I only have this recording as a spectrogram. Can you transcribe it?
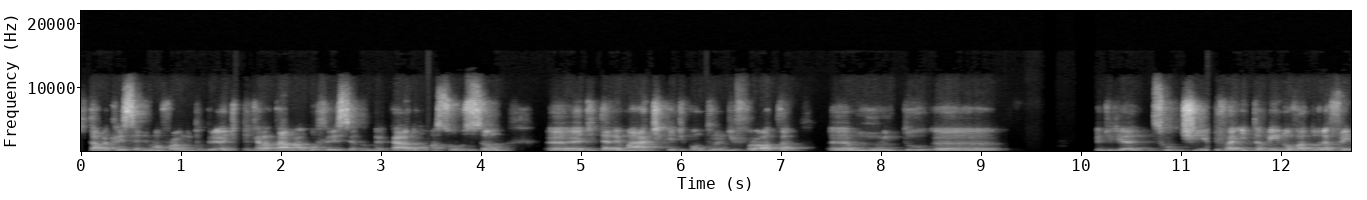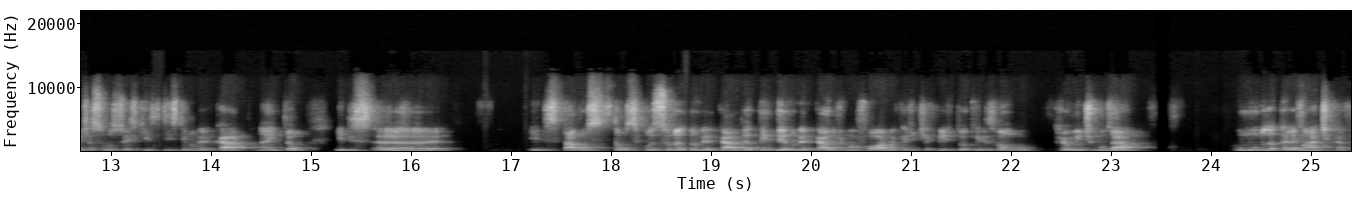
estava crescendo de uma forma muito grande, que ela estava oferecendo no mercado uma solução uh, de telemática, de controle de frota uh, muito, uh, eu diria, disruptiva e também inovadora frente às soluções que existem no mercado. Né? Então, eles eles estavam estão se posicionando no mercado e atendendo o mercado de uma forma que a gente acreditou que eles vão realmente mudar o mundo da telemática,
